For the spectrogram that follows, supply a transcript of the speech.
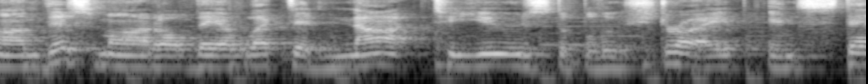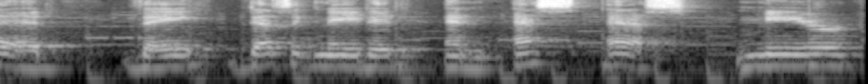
On this model, they elected not to use the blue stripe. Instead, they designated an SS near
